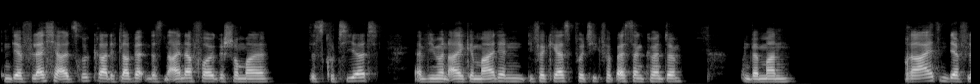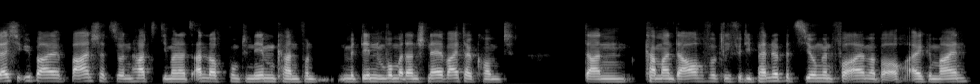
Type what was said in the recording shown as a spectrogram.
in der Fläche als Rückgrat. Ich glaube, wir hatten das in einer Folge schon mal diskutiert, äh, wie man allgemein die Verkehrspolitik verbessern könnte. Und wenn man breit in der Fläche überall Bahnstationen hat, die man als Anlaufpunkte nehmen kann, von, mit denen, wo man dann schnell weiterkommt, dann kann man da auch wirklich für die Pendelbeziehungen vor allem, aber auch allgemein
